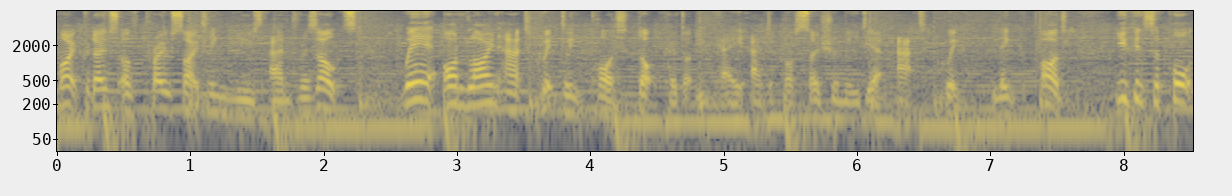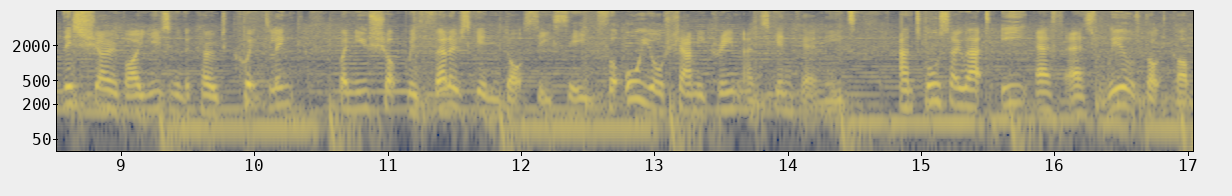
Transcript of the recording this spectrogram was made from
microdose of pro cycling news and results. We're online at quicklinkpod.co.uk and across social media at quicklinkpod. You can support this show by using the code QUICKLINK when you shop with veloskin.cc for all your chamois cream and skincare needs, and also at efswheels.com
